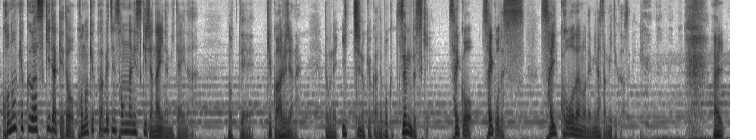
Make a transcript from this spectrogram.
この曲は好きだけど、この曲は別にそんなに好きじゃないなみたいなのって結構あるじゃない。でもね、イッチの曲はね、僕全部好き。最高。最高です。最高なので皆さん見てください。はい。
